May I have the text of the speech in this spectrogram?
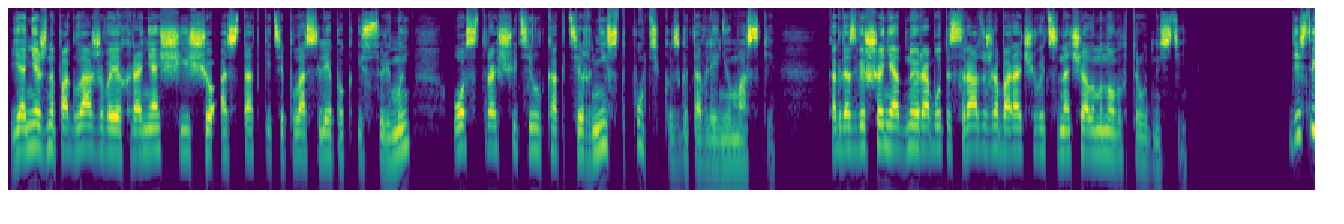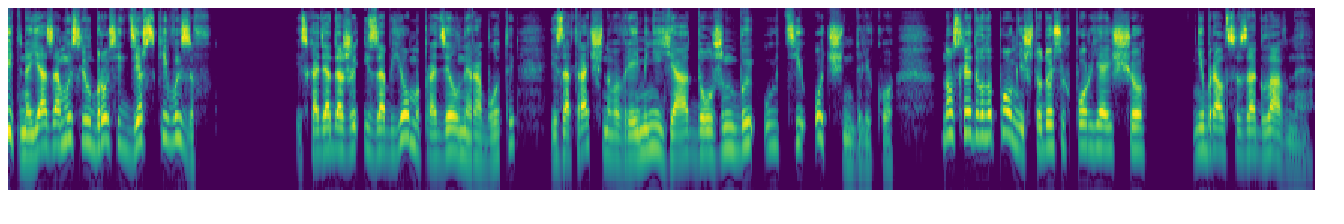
я, нежно поглаживая хранящие еще остатки тепла слепок из сурьмы, остро ощутил, как тернист путь к изготовлению маски, когда завершение одной работы сразу же оборачивается началом новых трудностей. Действительно, я замыслил бросить дерзкий вызов. Исходя даже из объема проделанной работы и затраченного времени, я должен бы уйти очень далеко, но следовало помнить, что до сих пор я еще не брался за главное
